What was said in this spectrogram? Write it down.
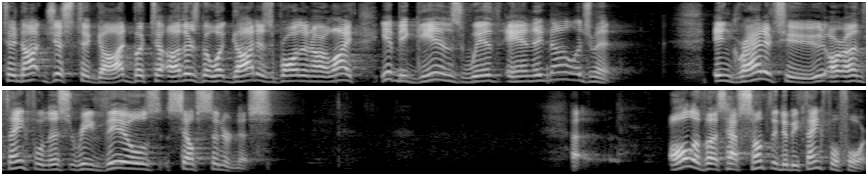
to not just to God, but to others, but what God has brought in our life. It begins with an acknowledgement. Ingratitude or unthankfulness reveals self centeredness. Uh, all of us have something to be thankful for.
